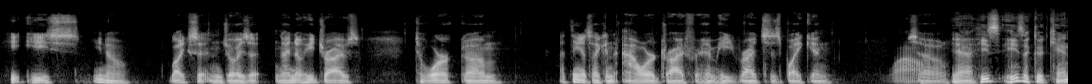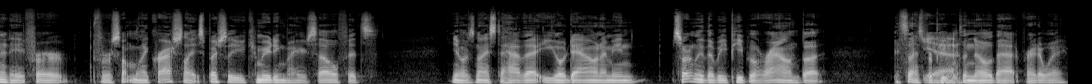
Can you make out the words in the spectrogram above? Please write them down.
he, he's you know likes it, and enjoys it, and I know he drives to work. Um, I think it's like an hour drive for him. He rides his bike in. Wow. So Yeah, he's he's a good candidate for for something like Crashlight, especially you're commuting by yourself. It's you know, it's nice to have that. You go down. I mean, certainly there'll be people around, but it's nice for Yeah. people to know that right away.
